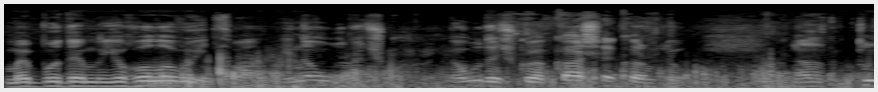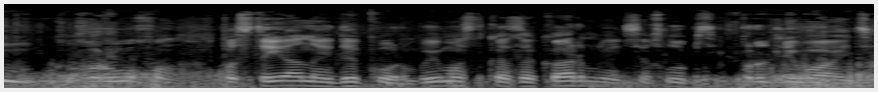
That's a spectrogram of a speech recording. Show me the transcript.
ми будемо його ловити з вами. І на удочку. На удочку я каші кормлю. На ту горохом постійно йде корм. Вимостка закармлюється, хлопці, продлівається.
